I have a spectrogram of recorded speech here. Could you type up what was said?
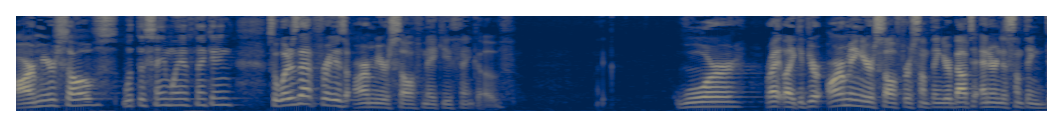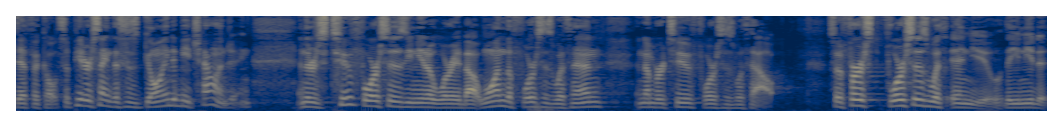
arm yourselves with the same way of thinking. So what does that phrase, arm yourself, make you think of? War, right? Like if you're arming yourself for something, you're about to enter into something difficult. So Peter's saying this is going to be challenging. And there's two forces you need to worry about. One, the forces within, and number two, forces without. So first, forces within you that you need to.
